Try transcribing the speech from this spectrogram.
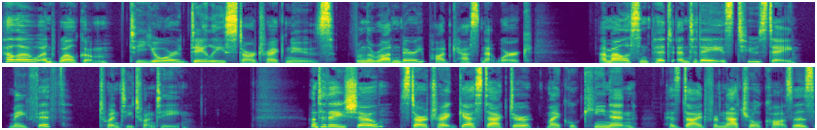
Hello and welcome to your daily Star Trek news from the Roddenberry Podcast Network. I'm Allison Pitt, and today is Tuesday, May 5th, 2020. On today's show, Star Trek guest actor Michael Keenan has died from natural causes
